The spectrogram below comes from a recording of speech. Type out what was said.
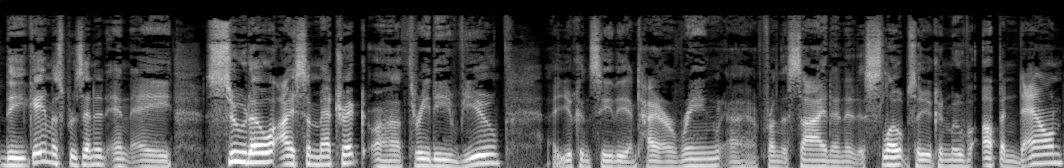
The game is presented in a pseudo isometric 3D uh, view. Uh, you can see the entire ring uh, from the side, and it is sloped, so you can move up and down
